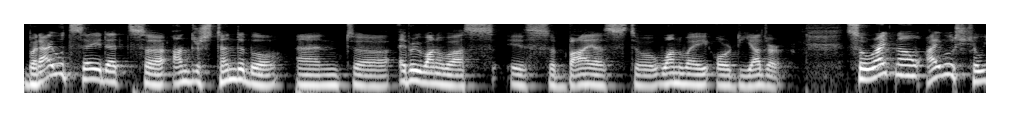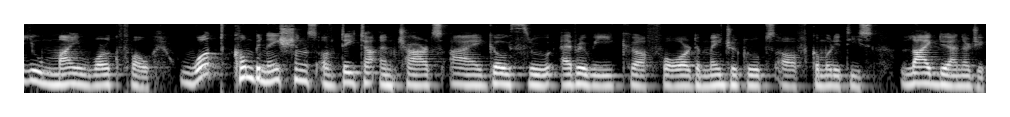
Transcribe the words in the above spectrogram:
But I would say that's uh, understandable, and uh, every one of us is biased one way or the other. So, right now, I will show you my workflow. What combinations of data and charts I go through every week uh, for the major groups of commodities like the energy.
